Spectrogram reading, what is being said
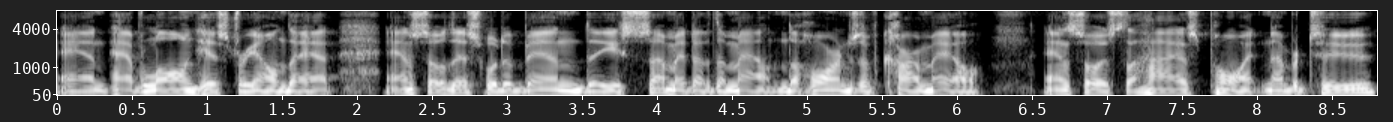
and have long history on that. And so this would have been the summit of the mountain, the Horns of Carmel. And so it's the highest point. Number two,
